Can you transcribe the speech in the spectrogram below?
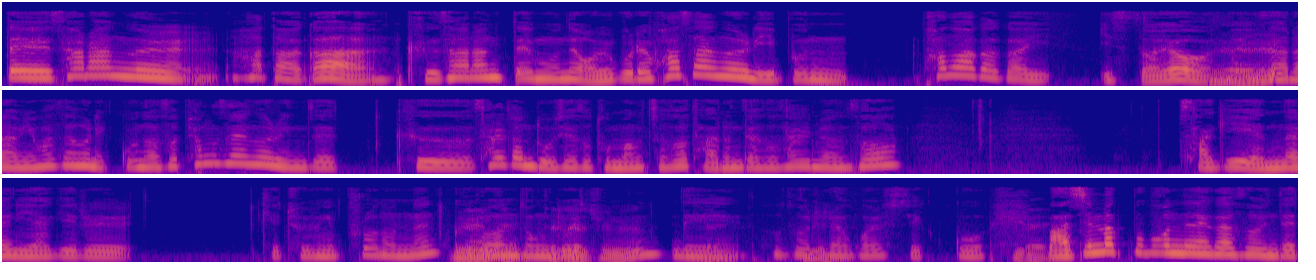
때 사랑을 하다가 그 사랑 때문에 얼굴에 화상을 입은 판화가가 이- 있어요. 네. 이 사람이 화상을 입고 나서 평생을 이제 그 살던 도시에서 도망쳐서 다른 데서 살면서 자기 옛날 이야기를 이렇게 조용히 풀어놓는 그런 네네, 정도의 들려주는. 네, 소설이라고 할수 있고 네. 마지막 부분에 가서 이제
